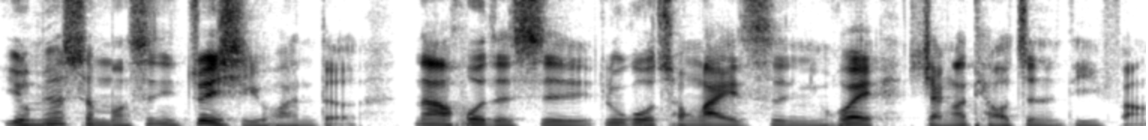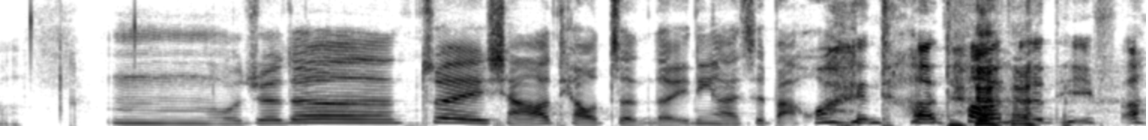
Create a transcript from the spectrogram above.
有没有什么是你最喜欢的？那或者是如果重来一次，你会想要调整的地方？嗯，我觉得最想要调整的，一定还是把花园大道的地方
